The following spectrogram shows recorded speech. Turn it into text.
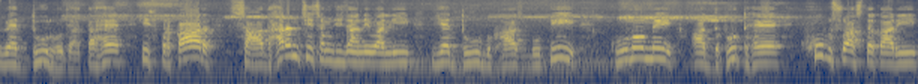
वह दूर हो जाता है। इस प्रकार साधारण सी समझी जाने वाली यह दूब घास बूटी गुणों में अद्भुत है, खूब स्वास्थ्यकारी,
